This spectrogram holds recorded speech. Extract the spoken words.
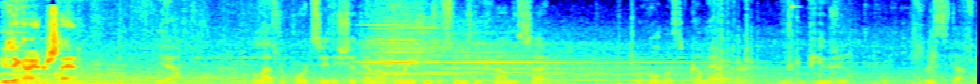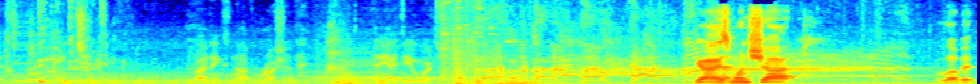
Using, I understand. Yeah. The last reports say they shut down operations as soon as they found the site. Revolt must have come after, in the confusion. This stuff is ancient. Writing's not Russian. Any idea where it's from? Guys, one shot. I love it.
